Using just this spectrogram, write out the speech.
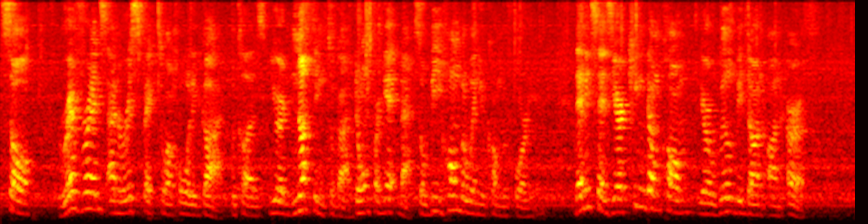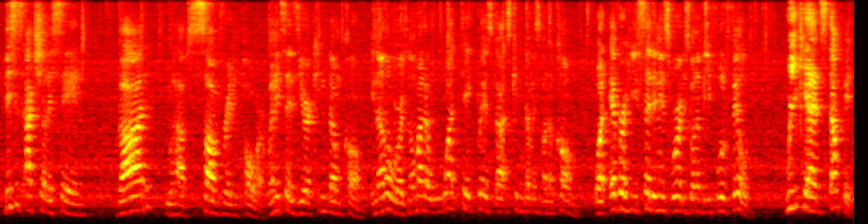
So reverence and respect to a holy god because you're nothing to god. Don't forget that. So be humble when you come before him. Then it says your kingdom come your will be done on earth this is actually saying, God, you have sovereign power. When it says your kingdom come, in other words, no matter what take place, God's kingdom is going to come. Whatever He said in His word is going to be fulfilled. We can't stop it.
